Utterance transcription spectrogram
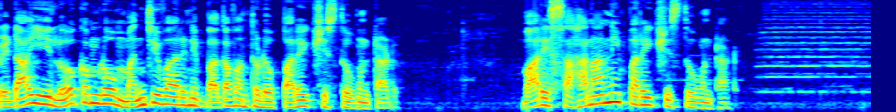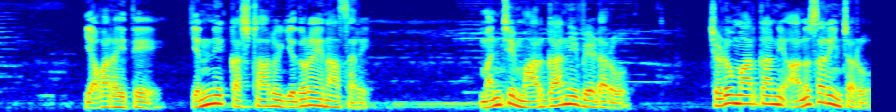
బిడ్డ ఈ లోకంలో మంచివారిని భగవంతుడు పరీక్షిస్తూ ఉంటాడు. వారి సహనాన్ని పరీక్షిస్తూ ఉంటాడు. ఎవరైతే ఎన్ని కష్టాలు ఎదురైనా సరే మంచి మార్గాన్ని వేడరో చెడు మార్గాన్ని అనుసరించరు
